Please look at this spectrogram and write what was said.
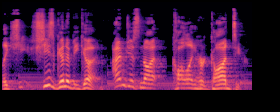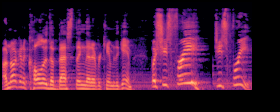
Like she she's gonna be good. I'm just not calling her god tier. I'm not gonna call her the best thing that ever came to the game. But she's free. She's free.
